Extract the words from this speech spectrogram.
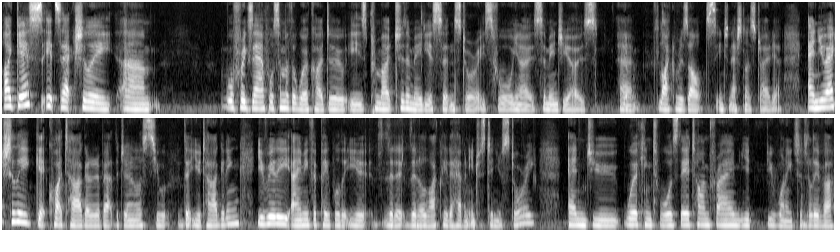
I guess it's actually um, well, for example, some of the work I do is promote to the media certain stories for you know some NGOs. Um, yep like Results International Australia, and you actually get quite targeted about the journalists you, that you're targeting. You're really aiming for people that you that are, that are likely to have an interest in your story, and you working towards their time frame. You you wanting to deliver,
